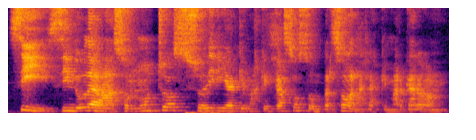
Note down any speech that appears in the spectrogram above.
Sí, sin duda son muchos. Yo diría que más que casos son personas las que marcaron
